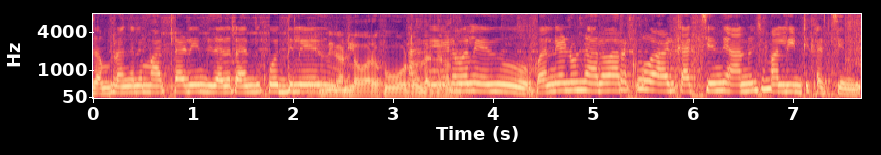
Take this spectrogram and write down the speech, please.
సంబరంగానే మాట్లాడింది. అది రంది కొద్ది లేదు. ఎన్ని గంటల వరకు హోటల్ దగ్గర ఉంది? ఏడవలేదు. పన్నెండున్నర వరకు వాడికి వచ్చింది. ఆ నుంచి మళ్ళీ ఇంటికి వచ్చింది.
